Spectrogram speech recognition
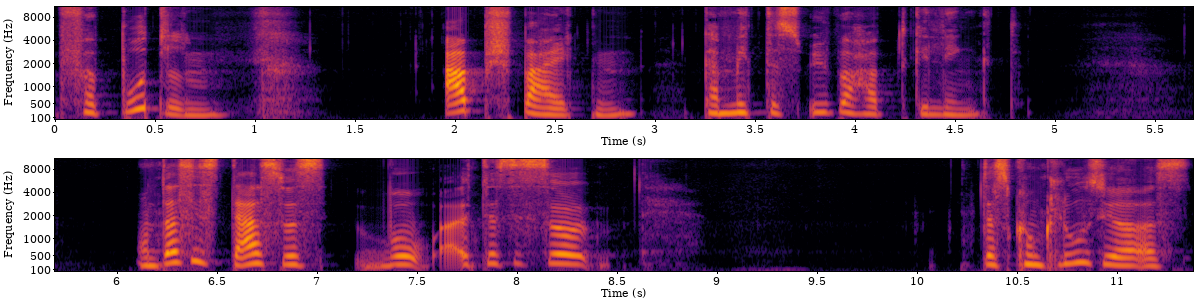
verbuddeln, abspalten, damit das überhaupt gelingt. Und das ist das, was, wo, das ist so das Konklusio, aus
